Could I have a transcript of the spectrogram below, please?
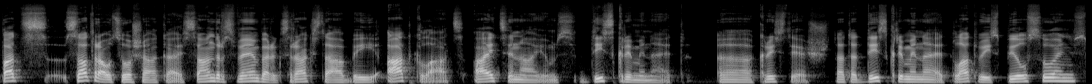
Pats satraucošākais Sandrs Vienbergs rakstā bija atklāts aicinājums diskriminēt uh, kristiešus. Tātad diskriminēt Latvijas pilsoņus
